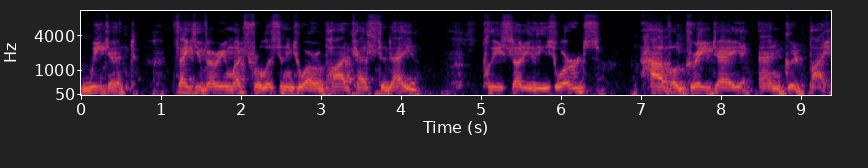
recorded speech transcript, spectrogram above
weekend. Thank you very much for listening to our podcast today. Please study these words. Have a great day and goodbye.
